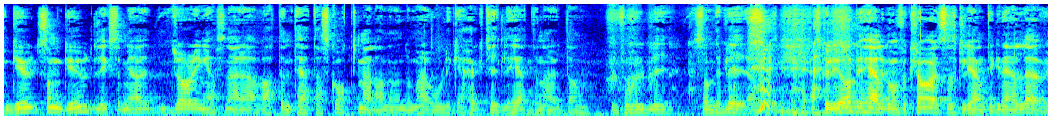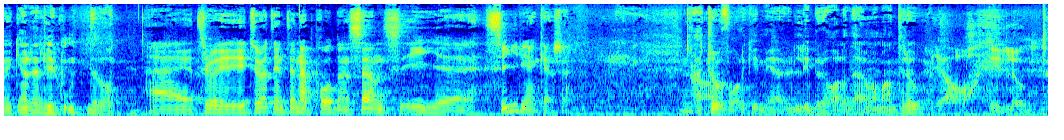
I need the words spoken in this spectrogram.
Gud som Gud liksom. Jag drar inga såna här vattentäta skott mellan de här olika högtidligheterna utan det får väl bli som det blir. Alltså, skulle jag bli helgonförklarad så skulle jag inte gnälla över vilken religion det var. Nej, jag tror, jag tror att inte den här podden sänds i eh, Syrien kanske. Jag tror folk är mer liberala där än vad man tror. Ja, det är lugnt.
